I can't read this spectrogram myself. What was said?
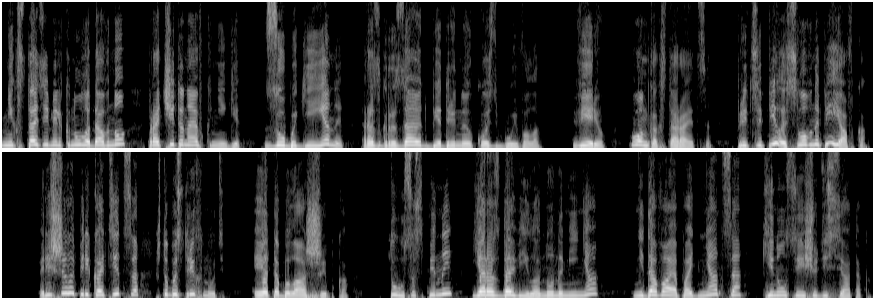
Не кстати мелькнула давно прочитанная в книге «Зубы гиены разгрызают бедренную кость буйвола». Верю, вон как старается. Прицепилась, словно пиявка. Решила перекатиться, чтобы стряхнуть, и это была ошибка. Ту со спины я раздавила, но на меня, не давая подняться, кинулся еще десяток.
